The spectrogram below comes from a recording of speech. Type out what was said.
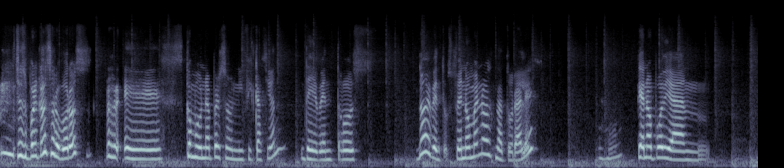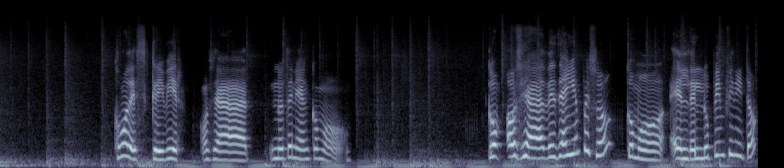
se supone que los Ouroboros es como una personificación de eventos, no eventos, fenómenos naturales que no podían como describir. O sea, no tenían como, como, o sea, desde ahí empezó como el del loop infinito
